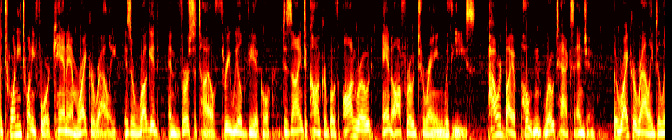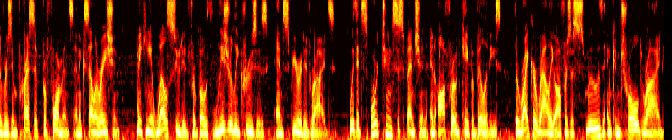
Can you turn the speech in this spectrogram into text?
The 2024 Can-Am Ryker Rally is a rugged and versatile three-wheeled vehicle designed to conquer both on-road and off-road terrain with ease. Powered by a potent Rotax engine, the Ryker Rally delivers impressive performance and acceleration, making it well suited for both leisurely cruises and spirited rides. With its sport-tuned suspension and off-road capabilities, the Ryker Rally offers a smooth and controlled ride,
